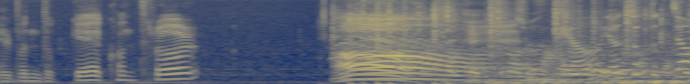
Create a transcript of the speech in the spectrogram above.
얇은 두께 컨트롤. 오, 아, 네. 좋은데요. 연속 득점.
